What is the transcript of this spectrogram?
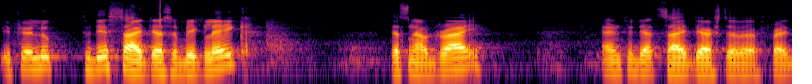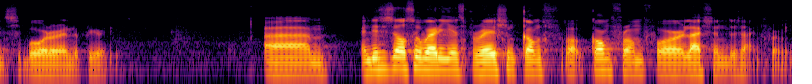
if you look to this side, there's a big lake that's now dry. And to that side, there's the French border and the Pyrenees. Um, and this is also where the inspiration comes from, come from for life-centered design for me.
